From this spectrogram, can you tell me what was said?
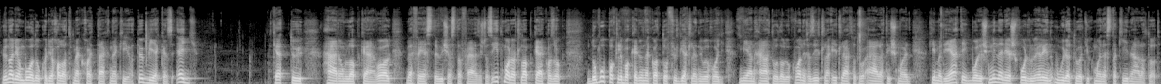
Ő nagyon boldog, hogy a halat meghagyták neki, a többiek ez egy, kettő, három lapkával befejezte ő is ezt a fázist. Az itt maradt lapkák azok dobópakliba kerülnek attól függetlenül, hogy milyen hátoldaluk van, és az itt, itt látható állat is majd kimegy a játékból, és minden egyes forduló elén újra töltjük majd ezt a kínálatot.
